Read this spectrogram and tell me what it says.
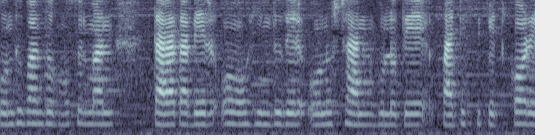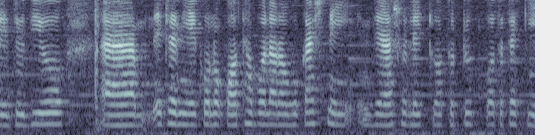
বন্ধু বান্ধব মুসলমান তারা তাদের ও হিন্দুদের অনুষ্ঠানগুলোতে পার্টিসিপেট করে। যদিও এটা নিয়ে কোনো কথা বলার অবকাশ নেই যে আসলে কতটুক কতটা কী।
